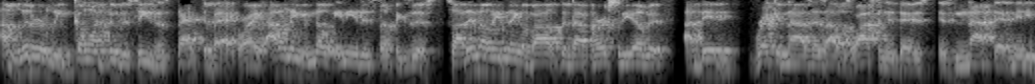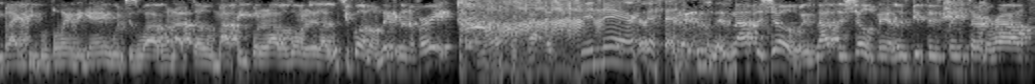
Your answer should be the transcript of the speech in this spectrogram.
I'm literally going through the seasons back to back, right? I don't even know any of this stuff exists. So I didn't know anything about the diversity of it. I did recognize as I was watching it that it's, it's not that many black people playing the game, which is why when I told my people that I was on it, they're like, what you going on, Naked and Afraid? Been there. it's not the show. It's not the show, man. Let's get this thing turned around.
